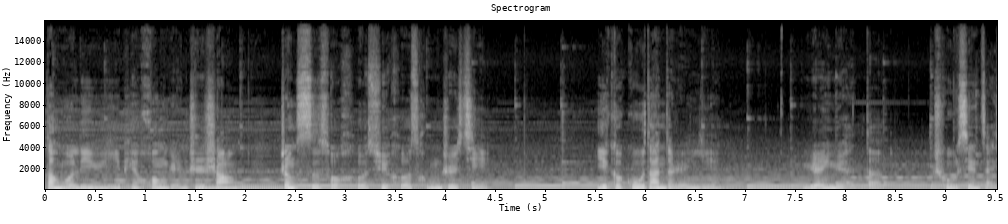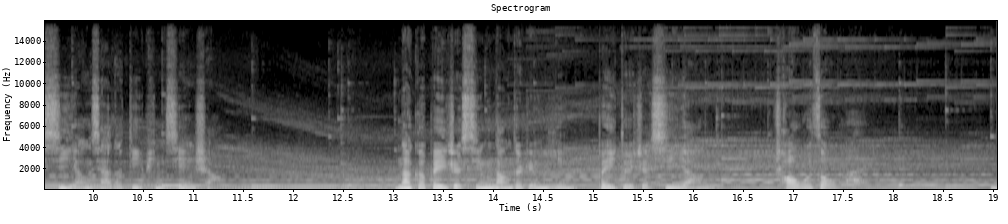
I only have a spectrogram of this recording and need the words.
当我立于一片荒原之上，正思索何去何从之际，一个孤单的人影，远远地出现在夕阳下的地平线上。那个背着行囊的人影背对着夕阳，朝我走来。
